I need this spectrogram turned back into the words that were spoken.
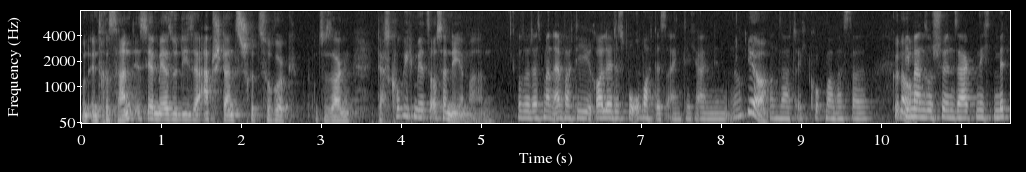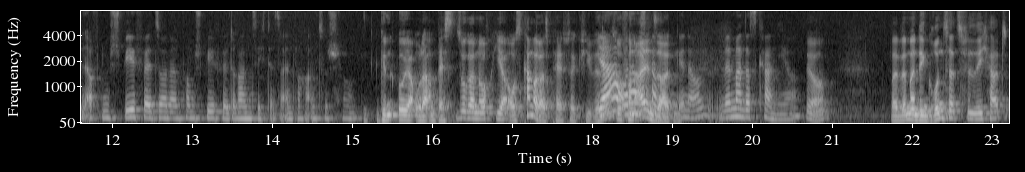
Und interessant ist ja mehr so dieser Abstandsschritt zurück und zu sagen, das gucke ich mir jetzt aus der Nähe mal an. Also, dass man einfach die Rolle des Beobachters eigentlich einnimmt. Ne? Ja. Und sagt, ich guck mal, was da, Genau. wie man so schön sagt, nicht mitten auf dem Spielfeld, sondern vom Spielfeldrand sich das einfach anzuschauen. Gen- oh ja, Oder am besten sogar noch hier aus Kamerasperspektive, ne? so oder von das allen kann Seiten. Genau, wenn man das kann, ja. Ja, weil wenn man den Grundsatz für sich hat,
